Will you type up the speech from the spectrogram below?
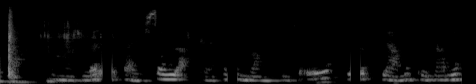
uh, chúng ta sẽ phải sâu lại cái phần vòng nó sẽ rất là mất thời gian nhé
